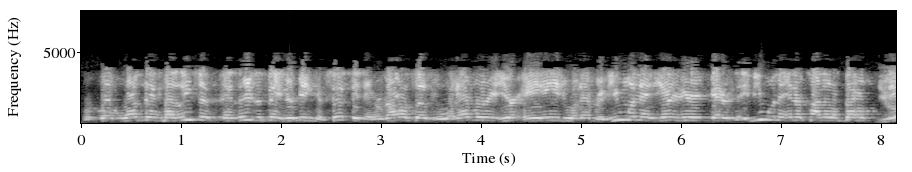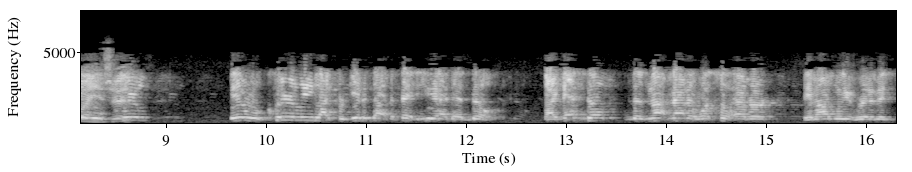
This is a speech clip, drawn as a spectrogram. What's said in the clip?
But one thing, but at least if, here's the thing: they're being consistent, and regardless of whatever your age, whatever. If you win that, you're, you're, if you win the Intercontinental belt, You ain't shit. clearly, they will clearly like forget about the fact that you had that belt. Like that belt does not matter whatsoever. They might as well get rid of it,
